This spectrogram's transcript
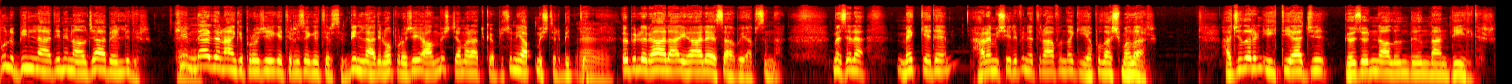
bunu Bin Laden'in alacağı bellidir. Kim evet. nereden hangi projeyi getirirse getirsin. Bin Laden o projeyi almış Cemarat Köprüsü'nü yapmıştır bitti. Evet. Öbürleri hala ihale hesabı yapsınlar. Mesela Mekke'de Harem-i Şerif'in etrafındaki yapılaşmalar hacıların ihtiyacı göz önüne alındığından değildir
